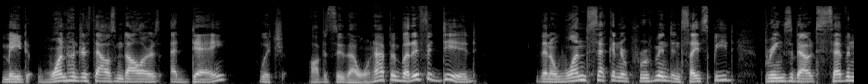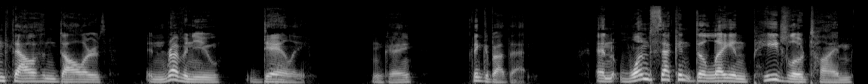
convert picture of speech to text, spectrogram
made $100,000 a day, which obviously that won't happen, but if it did, then a one second improvement in site speed brings about $7,000 in revenue daily. Okay? Think about that. And one second delay in page load time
